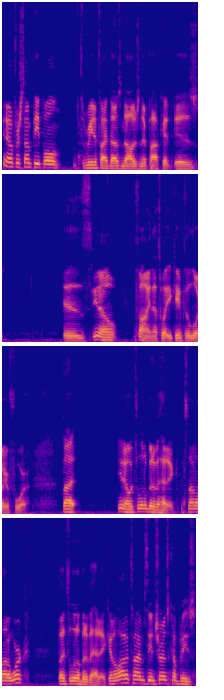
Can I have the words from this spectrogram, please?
you know, for some people, three to five thousand dollars in their pocket is is you know fine. That's what you came to the lawyer for. But you know, it's a little bit of a headache. It's not a lot of work, but it's a little bit of a headache. And a lot of times, the insurance companies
